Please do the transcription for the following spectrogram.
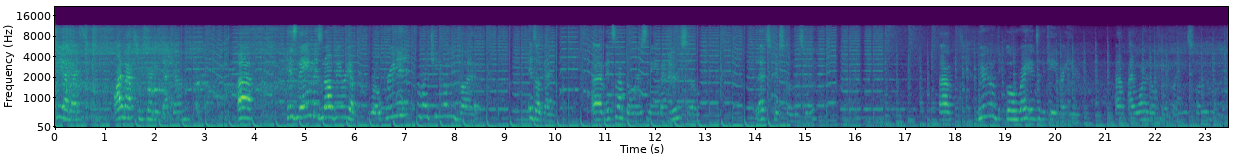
So yeah, guys. I'm actually turning that down. Uh, his name is not very appropriate for my channel, but it's okay. Um, it's not the worst name ever, so let's just go this way. Um, we're gonna go right into the cave right here. Um, I want to know if my buddy is following me.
